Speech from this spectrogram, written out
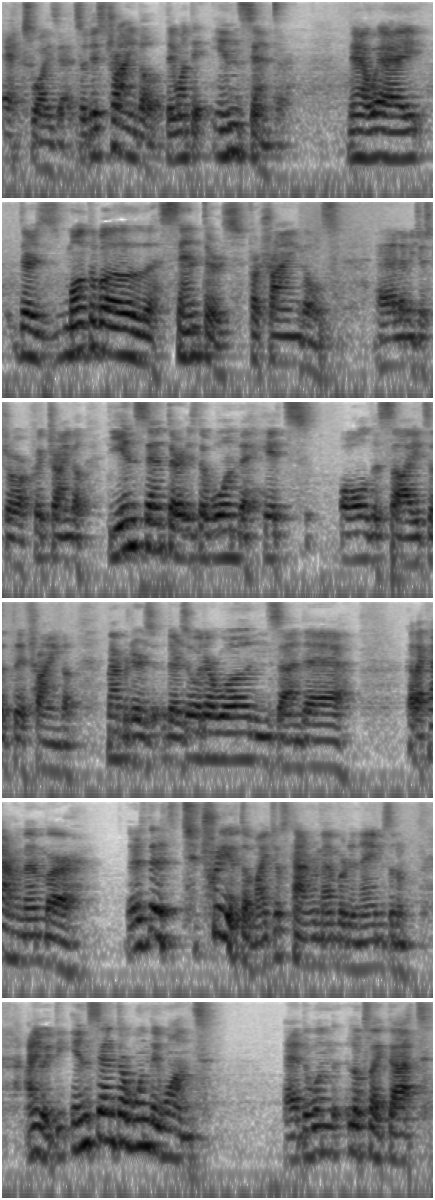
XYZ. So this triangle, they want the in-center. Now, uh, there's multiple centers for triangles. Uh, let me just draw a quick triangle. The in-center is the one that hits all the sides of the triangle. Remember, there's there's other ones, and uh, God, I can't remember. There's there's three of them. I just can't remember the names of them. Anyway, the in-center one they want, uh, the one that looks like that,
